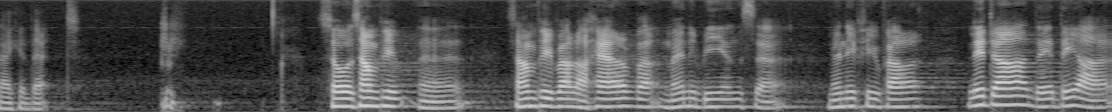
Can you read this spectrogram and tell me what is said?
like that. so some people, uh, some people help many beings, uh, many people. Later they, they are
